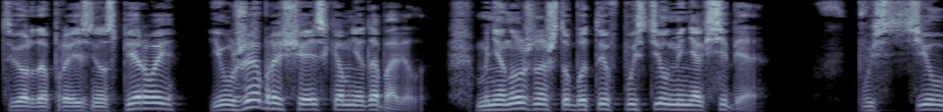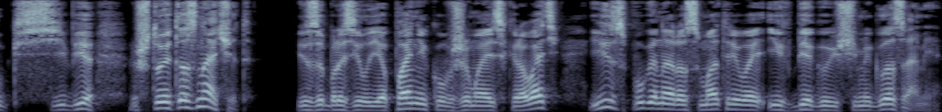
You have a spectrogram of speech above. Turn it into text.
твердо произнес первый и, уже обращаясь ко мне, добавил. «Мне нужно, чтобы ты впустил меня к себе». «Впустил к себе? Что это значит?» Изобразил я панику, вжимаясь в кровать и испуганно рассматривая их бегающими глазами.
